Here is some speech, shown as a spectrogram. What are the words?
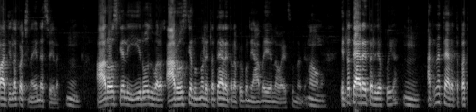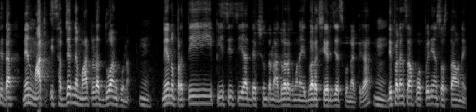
పార్టీలకు వచ్చిన ఎన్ఎస్వీలకు ఉమ్, ఆ రోజుకెళ్ళి ఈ రోజు వరకు ఆ రోజుకెళ్ళి ఉన్నోళ్ళు ఎట్లా తయారవుతారు? అప్పుడు ఇప్పుడు యాభై ఏళ్ళ వయసు ఉన్నది. అవును. ఎట్లా తయారవుతారు చెప్పు ఇక. అట్లనే తయారవుతారు ప్రతి దా నేను మాట్లా ఈ సబ్జెక్ట్ నేను మాట్లాడద్దు అనుకున్నా. నేను ప్రతి పిసిసి అధ్యక్షులతో అదివరకు మనం ఇదివరకు షేర్ చేసుకున్నట్టుగా డిఫరెన్స్ ఆఫ్ ఒపీనియన్స్ వస్తూ ఉన్నాయి.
